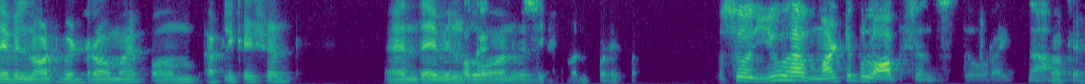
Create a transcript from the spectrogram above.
they will not withdraw my perm application and they will Okay. go on with the I one forty five. So you have multiple options though right now. Okay.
